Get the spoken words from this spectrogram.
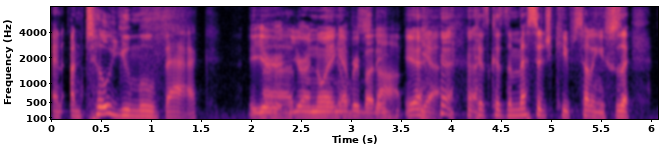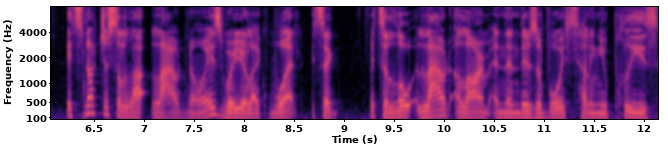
and until you move back, You're uh, you're annoying everybody. stop. Yeah, because the message keeps telling you. So like, it's not just a lo- loud noise where you're like, "What?" It's like it's a lo- loud alarm, and then there's a voice telling you, "Please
